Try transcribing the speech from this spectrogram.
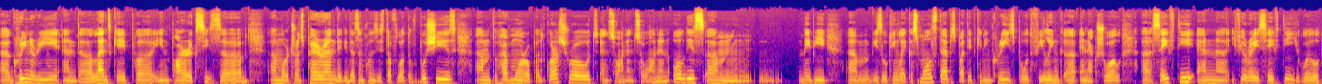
uh, greenery and landscape uh, in parks is more transparent, that it doesn't consist of a lot of bushes, um, to have more open crossroads, and so on and so on. And all these um, maybe um, is looking like a small steps, but it can increase both feeling uh, and actual uh, safety. And uh, if you raise safety, you will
